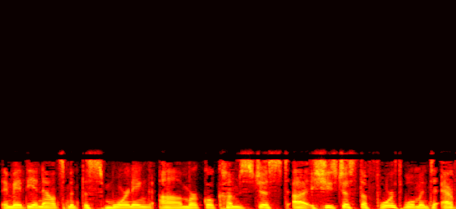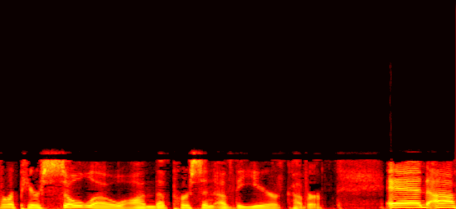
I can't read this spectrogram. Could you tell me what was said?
They made the announcement this morning. Uh, Merkel comes just uh, she's just the fourth woman to ever appear solo on the Person of the Year cover. And uh,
